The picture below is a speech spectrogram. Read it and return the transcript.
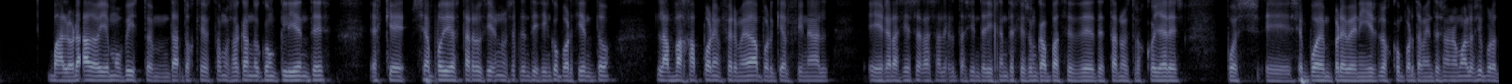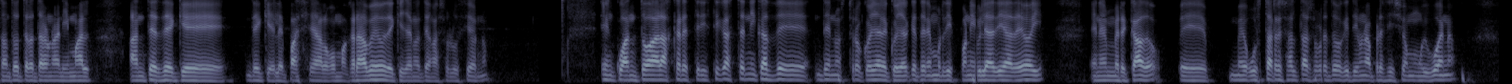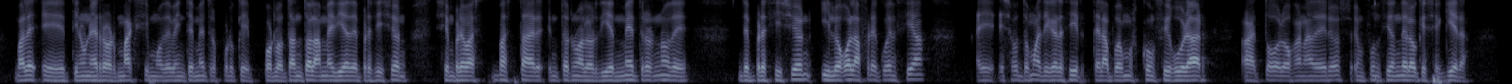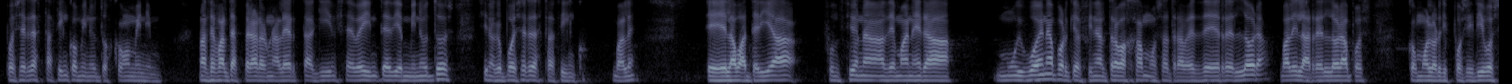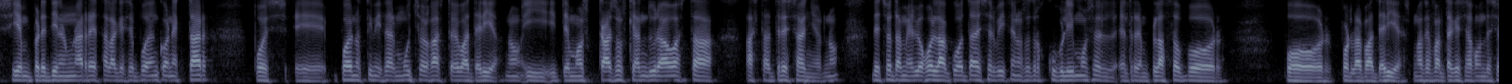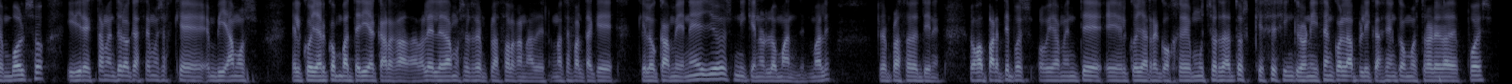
valorado y hemos visto en datos que estamos sacando con clientes es que se ha podido hasta reducir en un 75% las bajas por enfermedad porque al final eh, gracias a las alertas inteligentes que son capaces de detectar nuestros collares, pues eh, se pueden prevenir los comportamientos anormales y por lo tanto tratar a un animal antes de que, de que le pase algo más grave o de que ya no tenga solución. ¿no? En cuanto a las características técnicas de, de nuestro collar, el collar que tenemos disponible a día de hoy en el mercado, eh, me gusta resaltar sobre todo que tiene una precisión muy buena, ¿vale? Eh, tiene un error máximo de 20 metros porque por lo tanto la media de precisión siempre va, va a estar en torno a los 10 metros ¿no? de, de precisión y luego la frecuencia eh, es automática, es decir, te la podemos configurar a todos los ganaderos en función de lo que se quiera. Puede ser de hasta 5 minutos como mínimo. No hace falta esperar a una alerta 15, 20, 10 minutos, sino que puede ser de hasta 5, ¿vale? Eh, la batería funciona de manera muy buena porque al final trabajamos a través de red LoRa, ¿vale? Y la red LoRa, pues como los dispositivos siempre tienen una red a la que se pueden conectar, pues eh, pueden optimizar mucho el gasto de batería, ¿no? Y, y tenemos casos que han durado hasta, hasta tres años, ¿no? De hecho, también luego en la cuota de servicio nosotros cubrimos el, el reemplazo por, por, por las baterías. No hace falta que se haga un desembolso y directamente lo que hacemos es que enviamos el collar con batería cargada, ¿vale? Le damos el reemplazo al ganadero. No hace falta que, que lo cambien ellos ni que nos lo manden, ¿vale? Reemplazo le tiene. Luego, aparte, pues obviamente el collar recoge muchos datos que se sincronizan con la aplicación que os mostraré después.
